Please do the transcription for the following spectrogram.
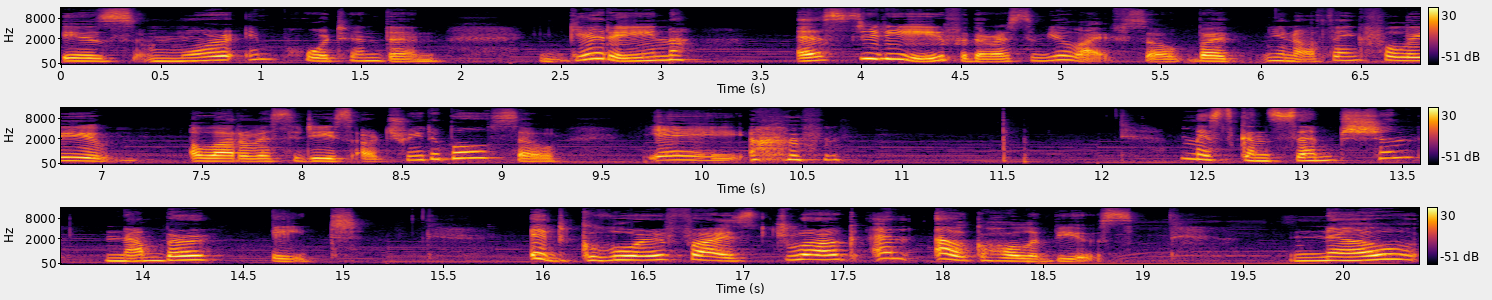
is more important than getting STD for the rest of your life. So, but you know, thankfully, a lot of STDs are treatable. So, yay! Misconception number 8 It glorifies drug and alcohol abuse. No,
